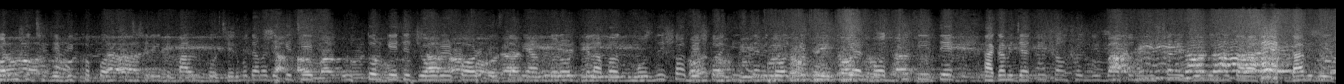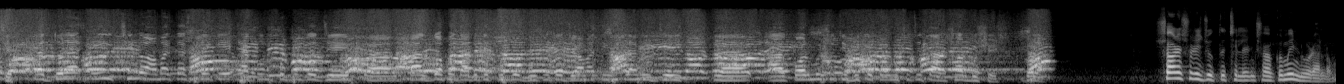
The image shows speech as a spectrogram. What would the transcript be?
কর্মসূচি, যে বিক্ষোভ কর্মসূচি, সেটা কিন্তু পালন করছে। এর মধ্যে আমরা দেখেছি উত্তর গেটে জোহরের পর ইসলামী আন্দোলন, খেলাফত, মজলিস সহ বেশ কয়েকটি ইসলামী দল কিন্তু ইন্ডিয়ার পদ্ধতিতে আগামী জাতীয় সংসদ নির্বাচন অনুষ্ঠানের জন্য তারা দাবি দিয়েছে। দোলা এই ছিল আমার কাছ থেকে এখন পর্যন্ত যে পাঁচ দফা দাবিতে পূর্ব ঘোষিত জামাত ইসলামীর যেই কর্মসূচি, বিক্ষোভ কর্মসূচি, তার সর্বশেষ। সরাসরি যুক্ত ছিলেন সহকর্মী নুর আলম।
